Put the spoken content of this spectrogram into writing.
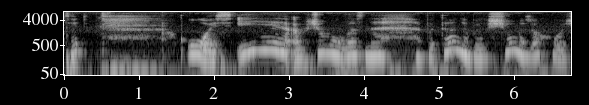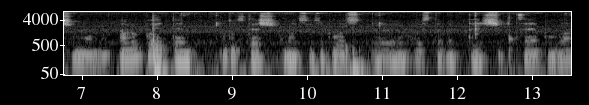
20. Ось, і в чому, власне, питання, бо якщо ми захочемо робити, тут теж у нас я забулась е, виставити, щоб це була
